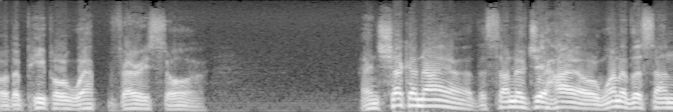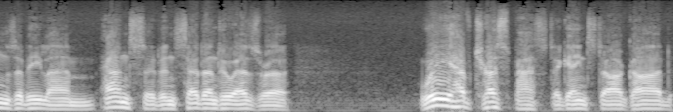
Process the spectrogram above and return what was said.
for the people wept very sore. And Shechaniah, the son of Jehiel, one of the sons of Elam, answered and said unto Ezra, We have trespassed against our God,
